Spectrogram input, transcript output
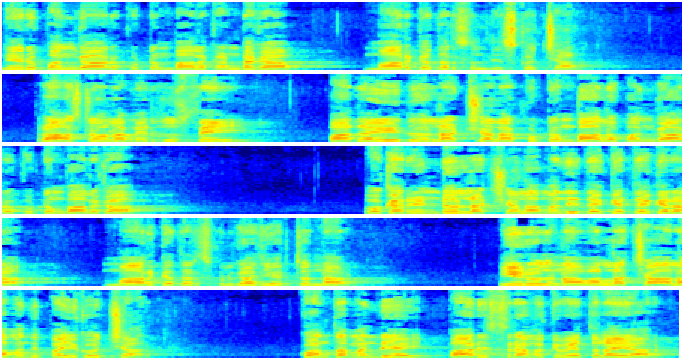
నేను బంగారు కుటుంబాలకు అండగా మార్గదర్శనం తీసుకొచ్చాను. రాష్ట్రంలో మీరు చూస్తే పదహైదు లక్షల కుటుంబాలు బంగారు కుటుంబాలుగా ఒక రెండు లక్షల మంది దగ్గర దగ్గర మార్గదర్శకులుగా చేరుతున్నారు. ఈరోజు నా వల్ల చాలామంది పైకి వచ్చారు కొంతమంది పారిశ్రామికవేత్తలయ్యారు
